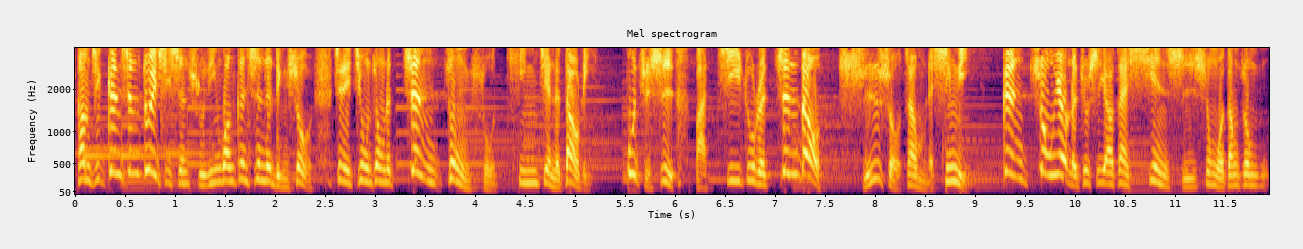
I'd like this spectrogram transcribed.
让我们去更深对齐神属灵光，更深的领受这里经文中的郑重所听见的道理，不只是把基督的真道持守在我们的心里，更重要的就是要在现实生活当中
